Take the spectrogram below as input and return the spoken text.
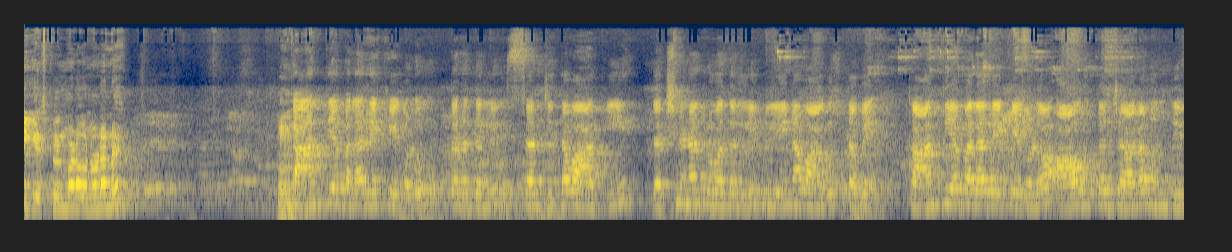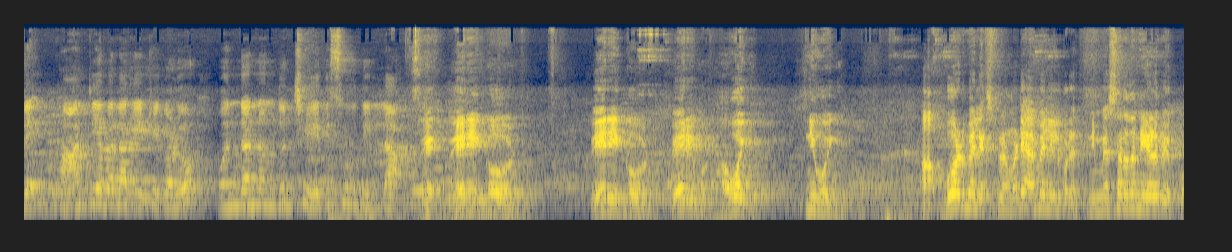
ಈಗ ಎಕ್ಸ್ಪ್ಲೇನ್ ಮಾಡವ ನೋಡೋಣ? ಕಾಂತ್ಯ ಕಾಂತೀಯ ಬಲರೇಖೆಗಳು ಉತ್ತರದಲ್ಲಿ ಉತ್ಸರ್ಜಿತವಾಗಿ ದಕ್ಷಿಣ ಧ್ರುವದಲ್ಲಿ ವಿಲೀನವಾಗುತ್ತವೆ. ಕಾಂತೀಯ ಬಲರೇಖೆಗಳು ಆವೃತ ಜಾಲ ಹೊಂದಿವೆ. ಕಾಂತೀಯ ಬಲರೇಖೆಗಳು ಒಂದನ್ನೊಂದು ಛೇದಿಸುವುದಿಲ್ಲ. Very good very good very good ಹಾಂ ಹೋಗಿ. ನೀವು ಹೋಗಿ. ಹಾಂ ಬೋರ್ಡ್ ಮೇಲೆ ಎಕ್ಸ್ಪ್ಲೇನ್ ಮಾಡಿ ಆಮೇಲೆ ಇಲ್ಲಿ ಬರುತ್ತೆ. ನಿಮ್ಮ ಹೆಸರದನ್ನು ಹೇಳಬೇಕು.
